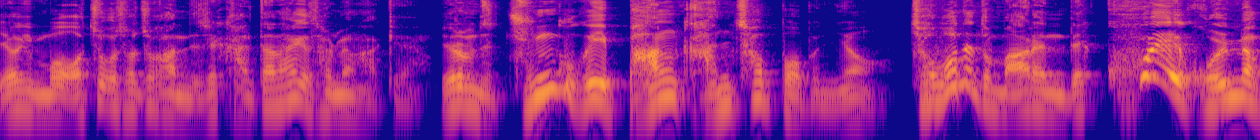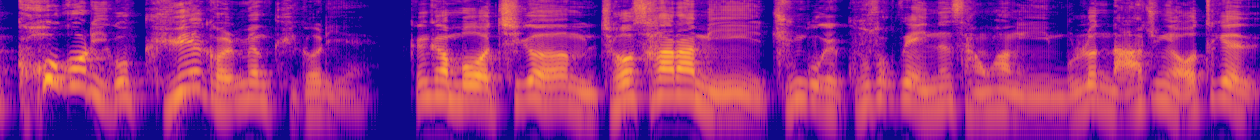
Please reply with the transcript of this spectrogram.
여기 뭐 어쩌고 저쩌고 하는데 제가 간단하게 설명할게요. 여러분들 중국의 방간첩법은요 저번에도 말했는데 코에 걸면 코걸이고 귀에 걸면 귀걸이에 그러니까 뭐 지금 저 사람이 중국에 구속돼 있는 상황이 물론 나중에 어떻게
